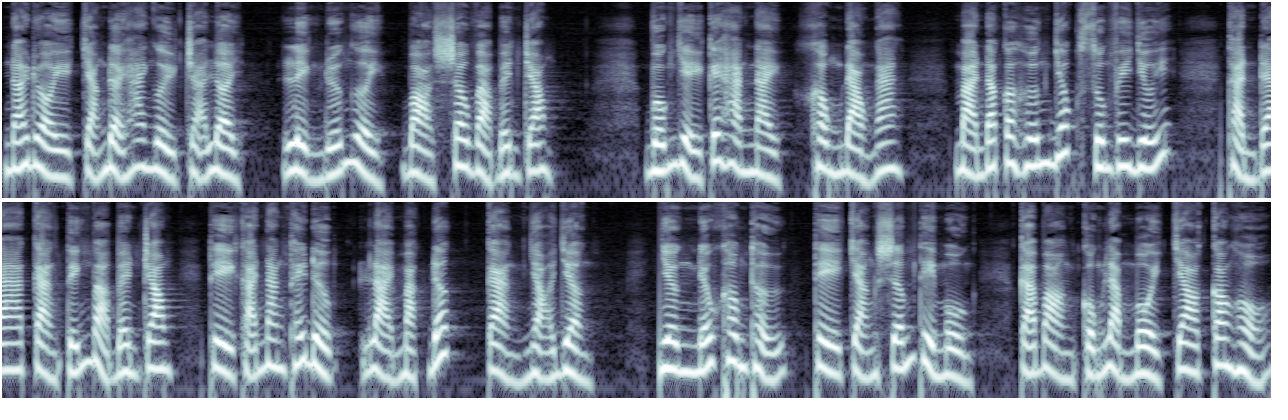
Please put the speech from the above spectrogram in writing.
Nói rồi chẳng đợi hai người trả lời, liền rứa người bò sâu vào bên trong. Vốn dĩ cái hang này không đào ngang, mà nó có hướng dốc xuống phía dưới, thành ra càng tiến vào bên trong thì khả năng thấy được lại mặt đất càng nhỏ dần. Nhưng nếu không thử thì chẳng sớm thì muộn, cả bọn cũng làm mồi cho con hổ.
